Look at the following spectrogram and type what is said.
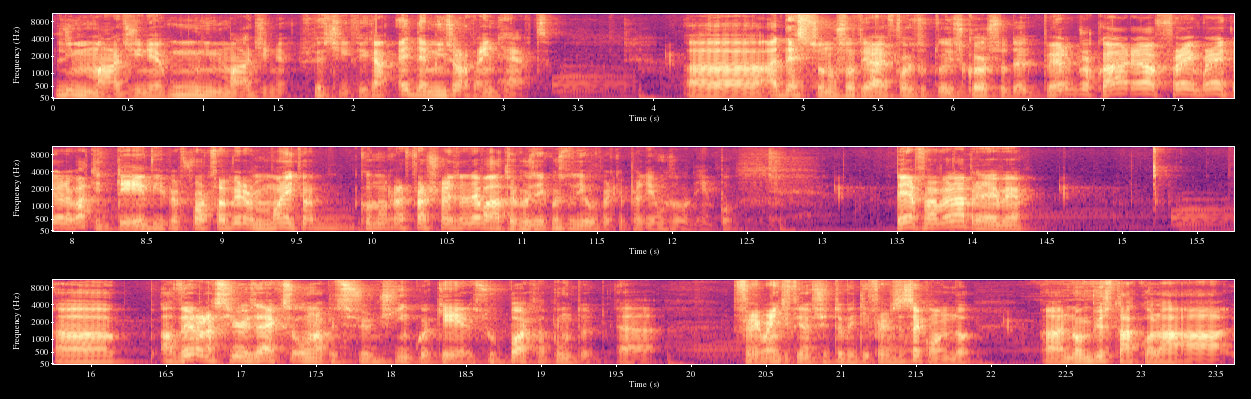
l'immagine, un'immagine specifica, ed è misurata in Hz. Uh, adesso non so tirare fuori tutto il discorso del per giocare a frame rate elevati devi per forza avere un monitor con un refresh rate elevato, così questo dico perché perdiamo solo tempo. Per farvela breve, uh, avere una Series X o una PlayStation 5 che supporta appunto uh, frame rate fino a 120 frames al secondo uh, non vi ostacola a,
